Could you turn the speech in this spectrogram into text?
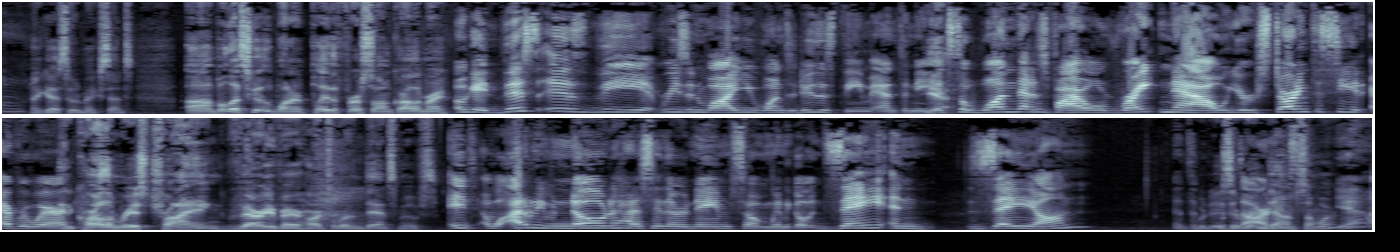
Mm. I guess it would make sense. Um, but let's go. Want to play the first song, Carla Marie? Okay, this is the reason why you wanted to do this theme, Anthony. Yeah. It's the one that is viral right now. You're starting to see it everywhere. And Carla Marie is trying very, very hard to learn dance moves. It's well, I don't even know how to say their names, so I'm gonna go with Zay and Zayion. The- Is it the written down somewhere? Yeah.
